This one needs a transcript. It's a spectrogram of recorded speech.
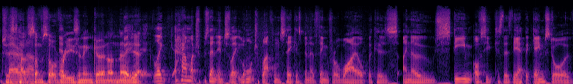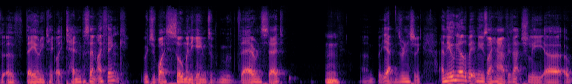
just fair have enough. some sort of reasoning going on there. But, yeah, uh, like how much percentage like launch platforms take has been a thing for a while because I know Steam obviously because there's the Epic Game Store of, of they only take like ten percent I think, which is why so many games have moved there instead. Hmm. Um, but yeah, it's really interesting. And the only other bit of news I have is actually uh, a,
